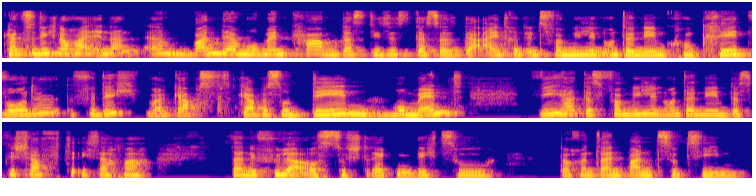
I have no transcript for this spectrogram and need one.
Kannst du dich noch erinnern, äh, wann der Moment kam, dass dieses, dass der Eintritt ins Familienunternehmen konkret wurde für dich? Gab's, gab es so den Moment? Wie hat das Familienunternehmen das geschafft, ich sag mal, seine Fühler auszustrecken, dich zu, doch in sein Band zu ziehen?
